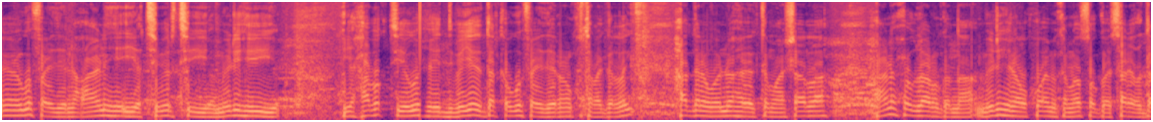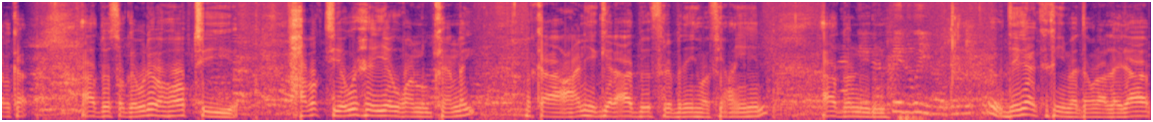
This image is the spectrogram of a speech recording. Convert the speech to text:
Inaan uga faa'iideyno caanihii iyo timirtii iyo midhihii iyo iyo xabagtii wixii dibayadii dalka uga faa'iideynaan ku talagalnay haddana waa noo hagaagtay maasha allah caano xoog laanu gadnaa midhihiina waa kuwa iminka noo soo goay sarici dalka. Aad bay soo goy weliba hoobtii iyo xabagtiiyo wixii iyagu waanu keennay marka caanihii geela aad bay u fara badan yihiin waa fiican yihiin. Aad deegaanka ka yimaadaan walaal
